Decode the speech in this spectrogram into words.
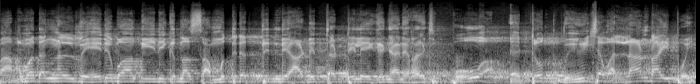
പർവതങ്ങൾ വേരുവാങ്ങിയിരിക്കുന്ന സമുദ്രത്തിന്റെ അടിത്തട്ടിലേക്ക് ഞാൻ ഇറങ്ങി പോവാ. ഏറ്റവും വീഴ്ച വല്ലാണ്ടായി പോയി.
